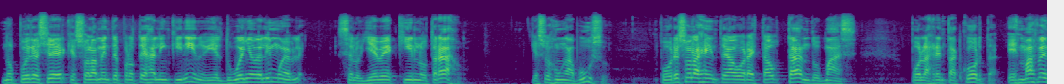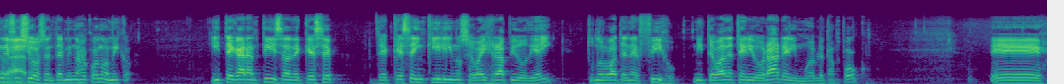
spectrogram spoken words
No puede ser que solamente proteja al inquilino y el dueño del inmueble se lo lleve quien lo trajo. Eso es un abuso. Por eso la gente ahora está optando más por la renta corta. Es más beneficiosa en términos económicos y te garantiza de que ese de que ese inquilino se va a ir rápido de ahí. Tú no lo vas a tener fijo, ni te va a deteriorar el inmueble tampoco. Eh,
